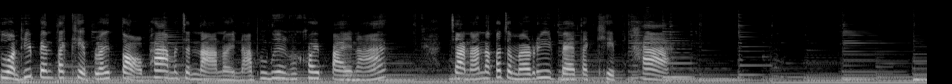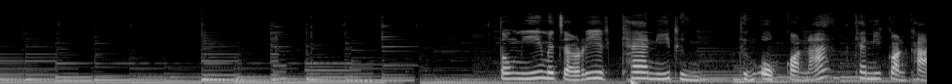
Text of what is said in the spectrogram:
ส่วนที่เป็นตะเข็บรอยต่อผ้ามันจะหนาหน่อยนะเพื่อนๆค่อย ๆ ไปนะ จากนั้นเราก็จะมารีดแบตะเข็บค่ะตรงนี้มันจะรีดแค่นี้ถึงถึงอกก่อนนะ แค่นี้ก่อนค่ะ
